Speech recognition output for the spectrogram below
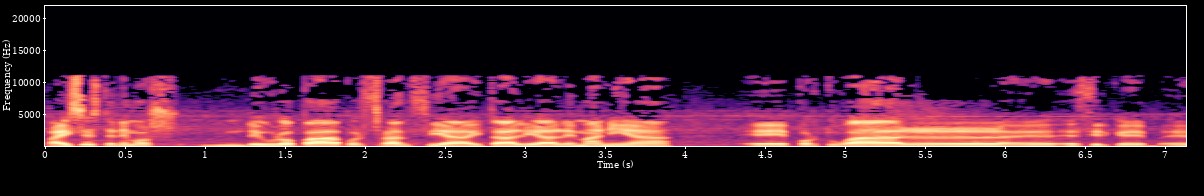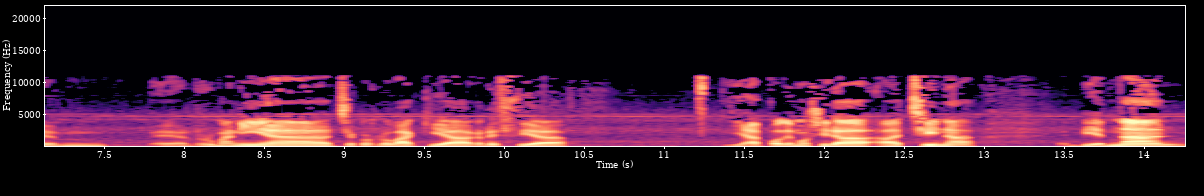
Países tenemos de Europa, pues Francia, Italia, Alemania, eh, Portugal, eh, es decir, que em, eh, Rumanía, Checoslovaquia, Grecia, ya podemos ir a, China, Vietnam,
